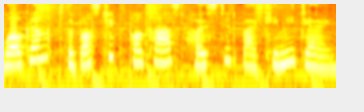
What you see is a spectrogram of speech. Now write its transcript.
Welcome to the Boss Chick podcast hosted by Kimmi Jayne.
